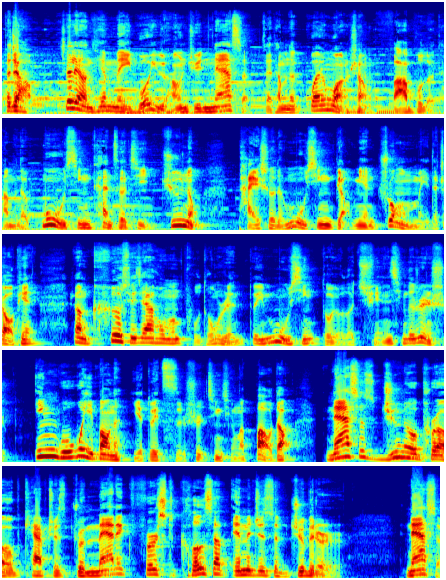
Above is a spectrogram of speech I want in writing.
大家好，这两天美国宇航局 NASA 在他们的官网上发布了他们的木星探测器 Juno 拍摄的木星表面壮美的照片，让科学家和我们普通人对木星都有了全新的认识。英国《卫报》呢也对此事进行了报道。NASA's Juno probe captures dramatic first close-up images of Jupiter. NASA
